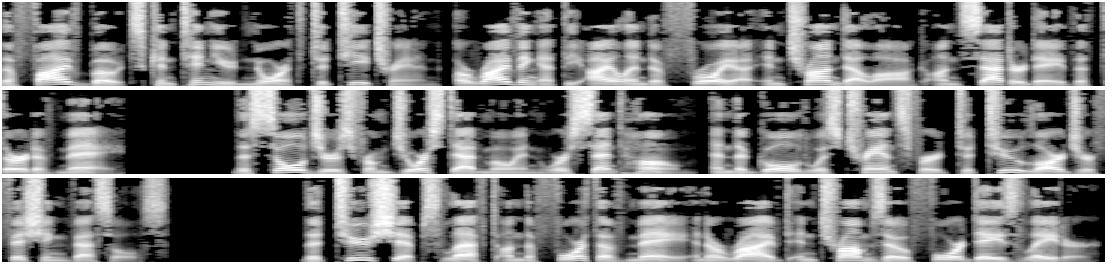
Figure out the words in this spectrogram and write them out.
The five boats continued north to Titran, arriving at the island of Frøya in Trondelag on Saturday 3 May. The soldiers from Jorstadmoen were sent home, and the gold was transferred to two larger fishing vessels. The two ships left on 4 May and arrived in Tromsø four days later.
